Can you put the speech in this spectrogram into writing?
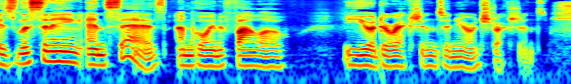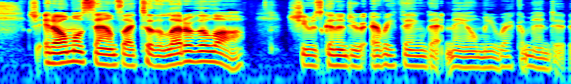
is listening and says, I'm going to follow your directions and your instructions. It almost sounds like to the letter of the law, she was going to do everything that Naomi recommended.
